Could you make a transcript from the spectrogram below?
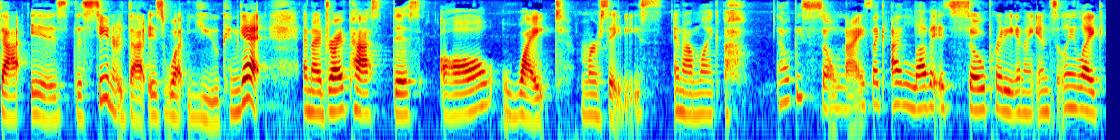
that is the standard. That is what you can get. And I drive past this all white Mercedes, and I'm like, oh, that would be so nice. Like, I love it. It's so pretty. And I instantly, like,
